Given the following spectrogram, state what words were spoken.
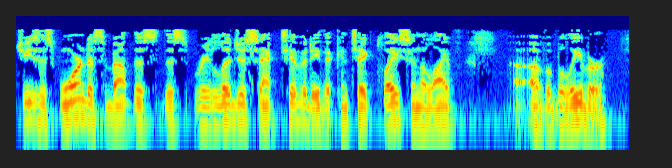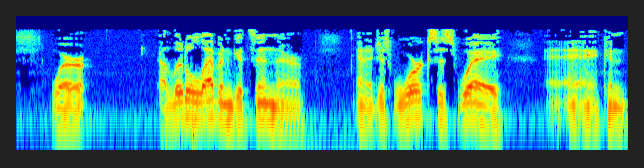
Jesus warned us about this, this religious activity that can take place in the life uh, of a believer, where a little leaven gets in there and it just works its way and can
